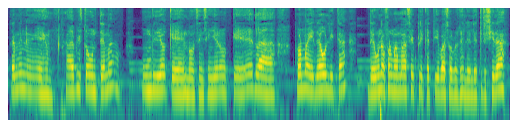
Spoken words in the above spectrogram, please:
También eh, ha visto un tema, un video que nos enseñaron que es la forma hidráulica de una forma más explicativa sobre la electricidad.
